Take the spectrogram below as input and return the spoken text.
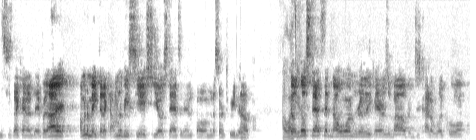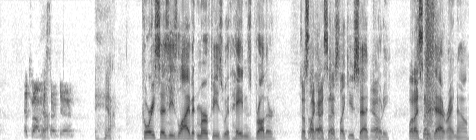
it's just that kind of day. But I I'm gonna make that account. I'm gonna be CHGO stats and info. I'm gonna start tweeting out I like those, it. those stats that no one really cares about, but just kind of look cool. That's what I'm Yeah. gonna start doing. Yeah. Corey says he's live at Murphy's with Hayden's brother. Just So like that- I said. Just like you said, Yeah. Cody. what I Where said. he's at right now.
